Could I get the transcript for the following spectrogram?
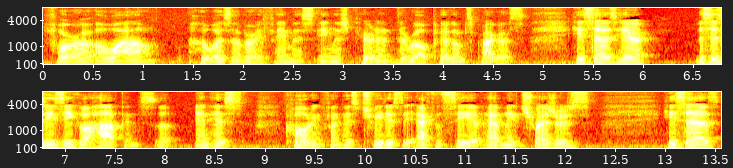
for a while, who was a very famous English Puritan who wrote Pilgrim's Progress. He says here, this is Ezekiel Hopkins uh, in his quoting from his treatise, The Excellency of Heavenly Treasures. He says,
